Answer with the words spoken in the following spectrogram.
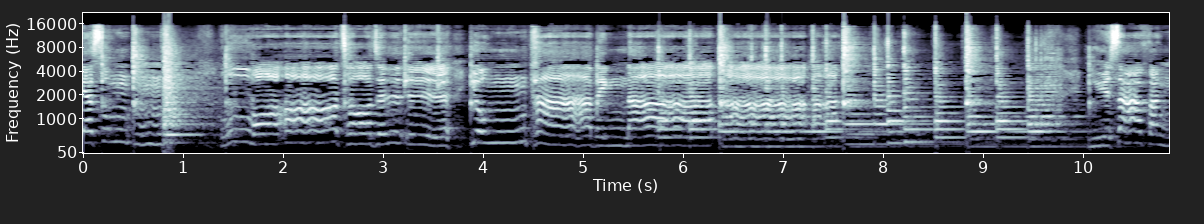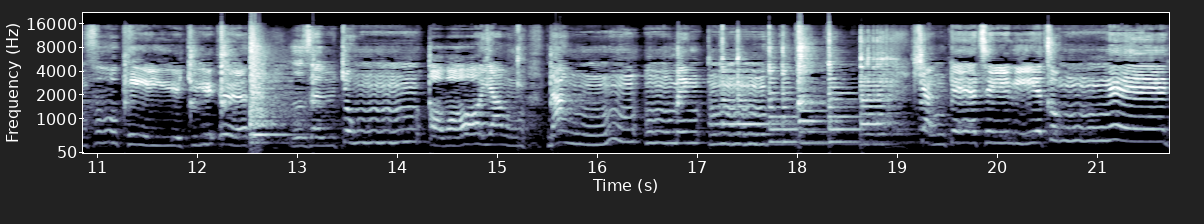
接送吴王朝子用他兵呐，吩咐开玉局，手中哦样能明，想盖在里中爱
